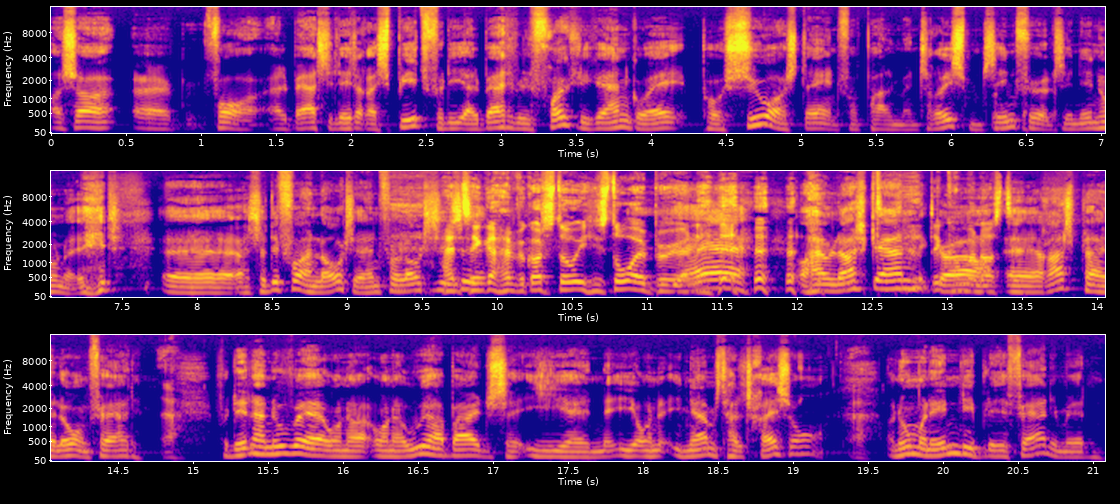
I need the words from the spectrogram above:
og så øh, får Alberti lidt respit, fordi Alberti vil frygtelig gerne gå af på syvårsdagen for parlamentarismens indførelse i 1901. Øh, altså det får han lov til. Han får lov til Han tænker, at han vil godt stå i historiebøgerne. Ja, og han vil også gerne gøre også øh, retsplejeloven færdig. Ja. For den har nu været under, under udarbejdelse i, øh, i, under, i nærmest 50 år, ja. og nu er man endelig blevet færdig med den.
